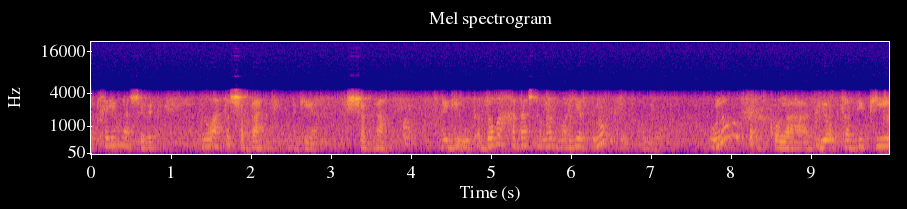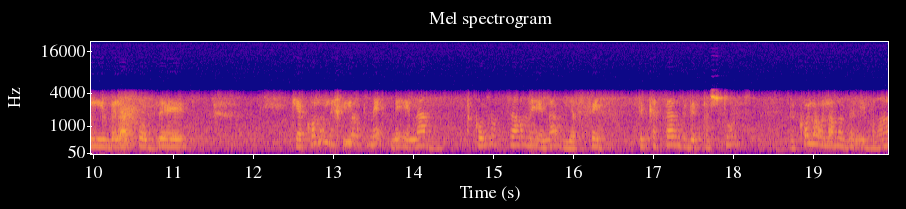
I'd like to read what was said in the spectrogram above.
מתחילים לשבת. תנועת השבת מגיעה, שווה, רגיעות. הדור החדש נולד, הוא עייף, הוא לא רוצה את כל זה. הוא לא רוצה את כל ה... להיות צדיקים ולעשות זה, כי הכל הולך להיות מאליו, הכל נוצר מאליו יפה, בקטן ובפשטות, וכל העולם הזה נברא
